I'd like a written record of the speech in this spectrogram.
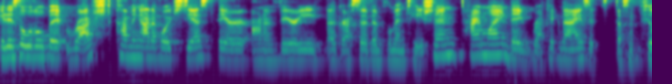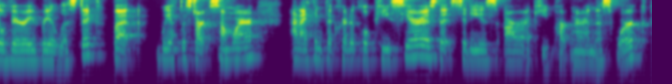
it is a little bit rushed coming out of OHCS. They're on a very aggressive implementation timeline. They recognize it doesn't feel very realistic, but we have to start somewhere. And I think the critical piece here is that cities are a key partner in this work.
